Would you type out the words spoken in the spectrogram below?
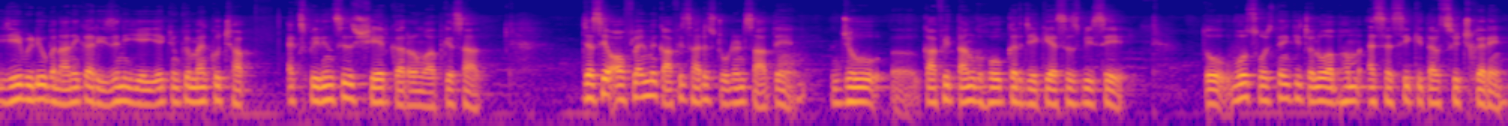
ये वीडियो बनाने का रीज़न ही यही है, क्योंकि मैं कुछ आप एक्सपीरियंसेस शेयर कर रहा हूँ आपके साथ। जैसे ऑफलाइन में काफ़ी सारे स्टूडेंट्स आते हैं जो काफ़ी तंग होकर जे के एस एस बी से तो वो सोचते हैं कि चलो अब हम एसएससी की तरफ़ स्विच करें।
